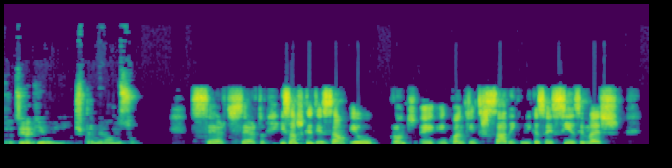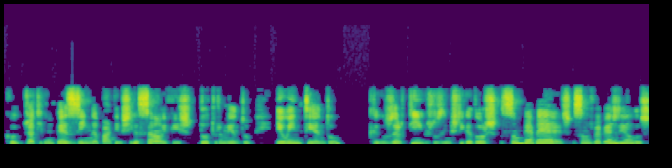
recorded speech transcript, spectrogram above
traduzir aquilo e espremer ali o sumo. Certo, certo. E sabes que, atenção, eu, pronto, enquanto interessada em comunicação e ciência, mas que já tive um pezinho na parte de investigação e fiz doutoramento, eu entendo que os artigos dos investigadores são bebés, são os bebés deles.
